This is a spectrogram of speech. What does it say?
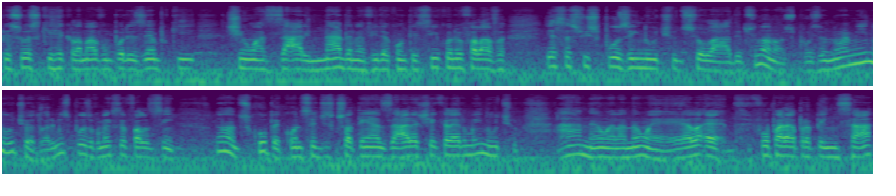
pessoas que reclamavam, por exemplo, que tinham azar e nada na vida acontecia. Quando eu falava, essa sua esposa é inútil do seu lado, eu pensei, não, não, a esposa não é minha inútil, eu adoro minha esposa. Como é que você fala assim? Não, desculpa, é quando você diz que só tem azar, achei que ela era uma inútil. Ah, não, ela não é. Ela é. Se for parar para pensar,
